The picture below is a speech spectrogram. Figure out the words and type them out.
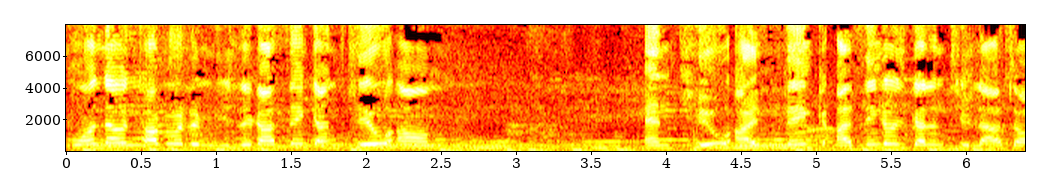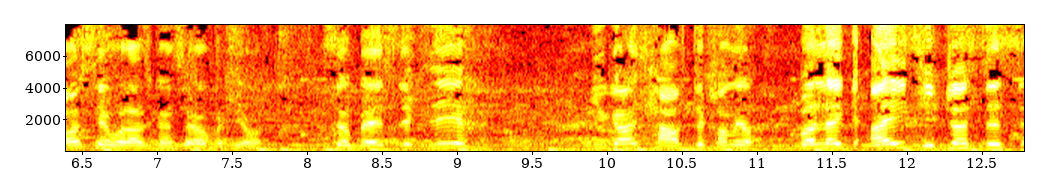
one that was talking about the music, I think, and two, um, and two, I think, I think it was getting too loud, so I'll say what I was gonna say over here. So basically, you guys have to come here. But like, I suggest this,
